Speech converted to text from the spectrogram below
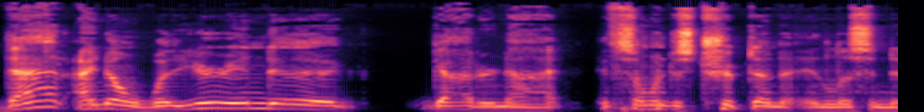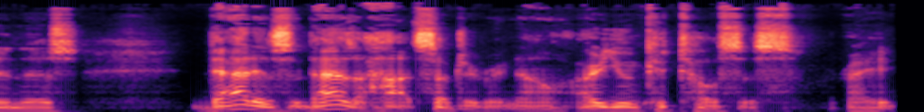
That I know whether you're into God or not, if someone just tripped on and listened to this, that is that is a hot subject right now. Are you in ketosis? Right?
